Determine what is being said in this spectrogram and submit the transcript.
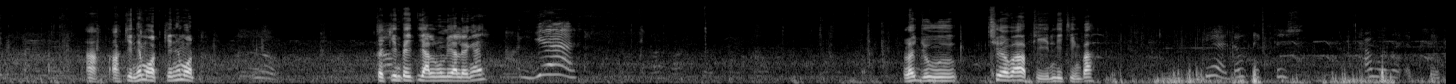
I don't want to อะเอากินให้หมดกินให้หมด No. จะกินไปยันโรงเรียนเลยไง Yes. แล้วยูเชื่อว่าผีมีจริงปะ Yeah, don't exist. How will it exist?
